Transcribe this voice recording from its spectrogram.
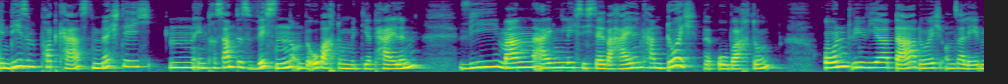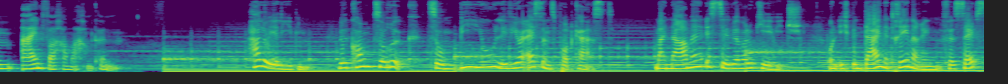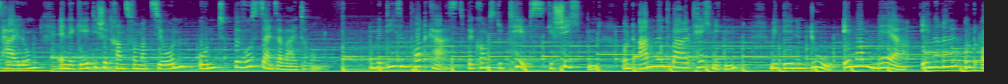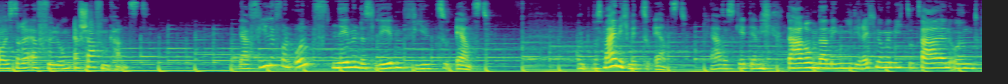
In diesem Podcast möchte ich ein interessantes Wissen und Beobachtungen mit dir teilen, wie man eigentlich sich selber heilen kann durch Beobachtung und wie wir dadurch unser Leben einfacher machen können. Hallo ihr Lieben, willkommen zurück zum Be You Live Your Essence Podcast. Mein Name ist Silvia Walukiewicz und ich bin deine Trainerin für Selbstheilung, energetische Transformation und Bewusstseinserweiterung. Und mit diesem Podcast bekommst du Tipps, Geschichten und anwendbare Techniken, mit denen du immer mehr innere und äußere Erfüllung erschaffen kannst. Ja, viele von uns nehmen das Leben viel zu ernst. Und was meine ich mit zu ernst? Ja, also es geht ja nicht darum, dann irgendwie die Rechnungen nicht zu zahlen und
